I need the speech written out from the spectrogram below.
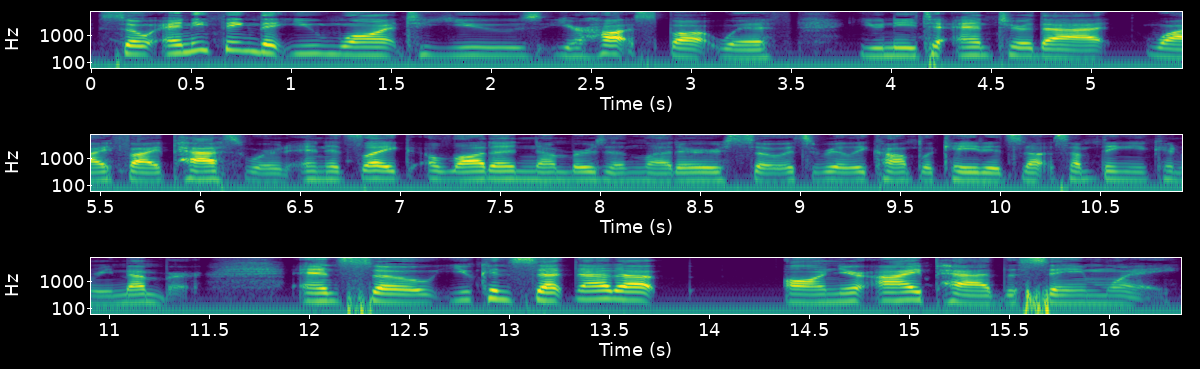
So anything that you want to use your hotspot with, you need to enter that Wi Fi password. And it's like a lot of numbers and letters, so it's really complicated. It's not something you can remember. And so you can set that up on your iPad the same way.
